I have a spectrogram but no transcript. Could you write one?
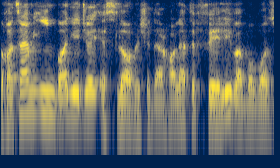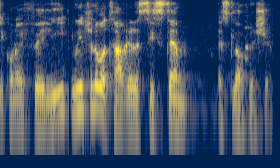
به خاطر همین این باید یه جای اصلاح بشه. در حالت فعلی و با بازیکنهای فعلی می‌تونه با تغییر سیستم اصلاح بشه.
